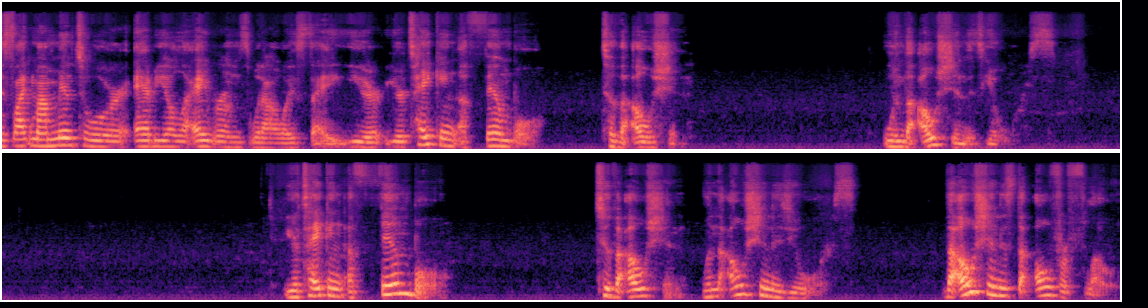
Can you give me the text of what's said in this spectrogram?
it's like my mentor Abiola Abrams would always say, you're you're taking a thimble to the ocean when the ocean is yours. You're taking a thimble to the ocean when the ocean is yours. The ocean is the overflow.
